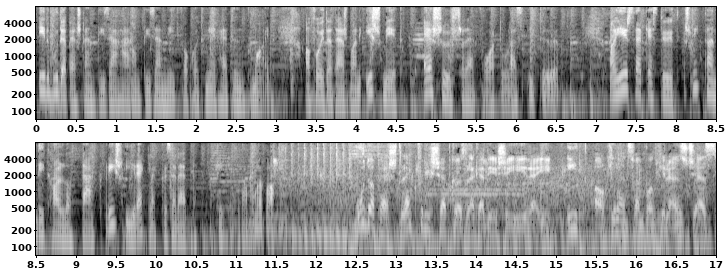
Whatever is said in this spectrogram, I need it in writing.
Itt Budapesten 13-14 fokot mérhetünk majd. A folytatásban ismét esősre fordul az idő. A hírszerkesztőt Schmidt-Tandit hallották, friss hírek legközelebb fél óra múlva. Budapest legfrissebb közlekedési hírei, itt a 90.9 jazz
